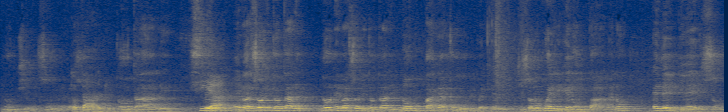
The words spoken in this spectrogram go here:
non ce ne sono. evasori Totali. Totali. Sia- evasori totali, non evasori totali non pagatori, perché ci sono quelli che non pagano ed è diverso.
